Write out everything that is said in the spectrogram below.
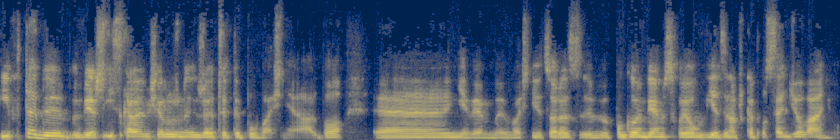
I wtedy, wiesz, iskałem się różnych rzeczy typu właśnie, albo e, nie wiem, właśnie coraz pogłębiałem swoją wiedzę na przykład o sędziowaniu,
